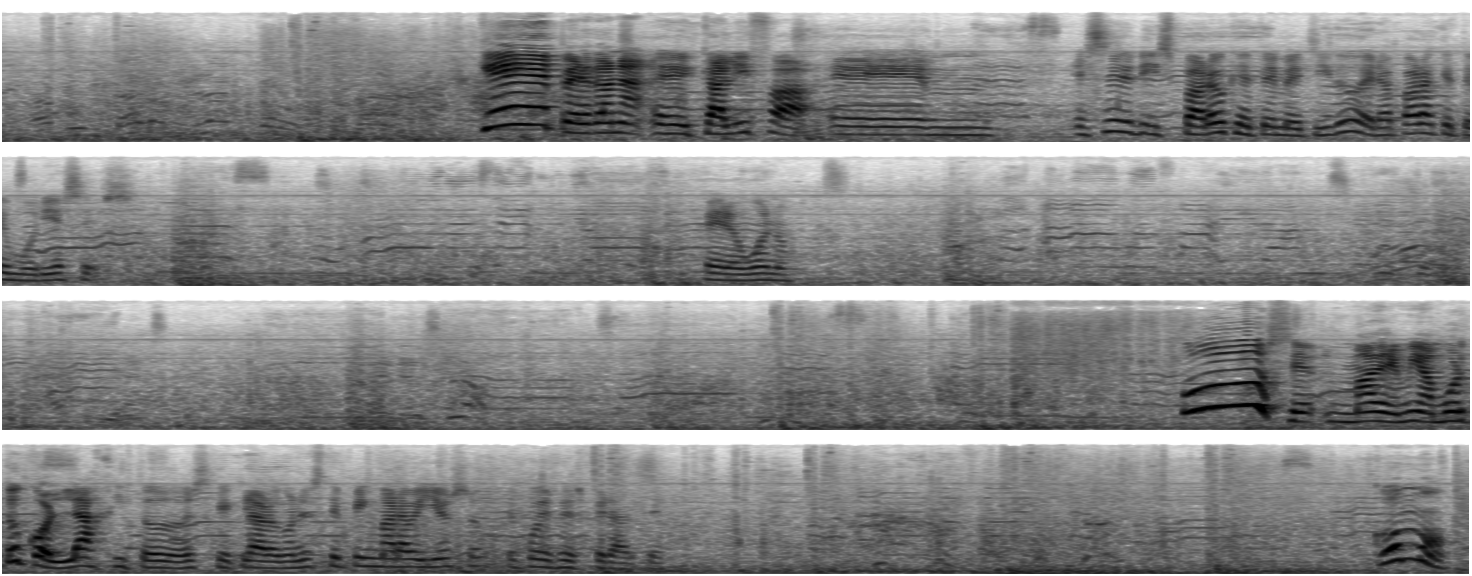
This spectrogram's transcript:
¿Qué? Perdona, eh, Califa. Eh, ese disparo que te he metido era para que te murieses. Pero bueno. Madre mía, muerto con lag y todo. Es que claro, con este ping maravilloso te puedes esperarte. ¿Cómo?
